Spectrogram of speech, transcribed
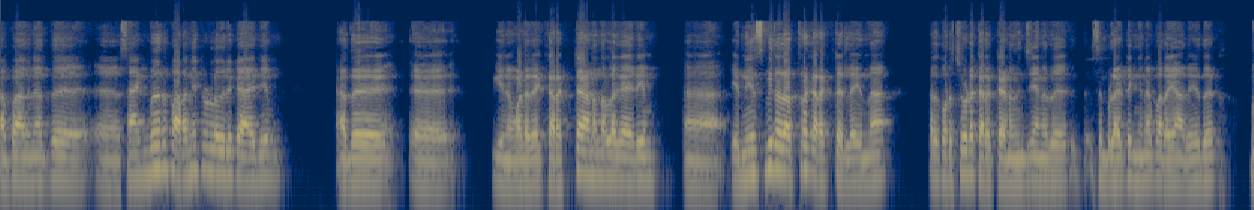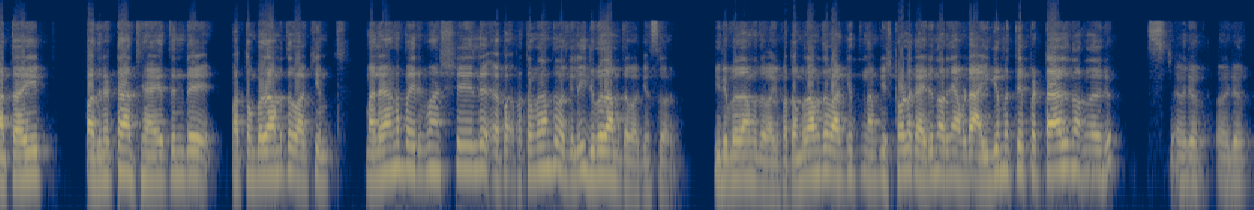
അപ്പം അതിനകത്ത് സാഗ്ബേർ പറഞ്ഞിട്ടുള്ള ഒരു കാര്യം അത് ഇങ്ങനെ വളരെ കറക്റ്റ് ആണെന്നുള്ള കാര്യം എൻ എസ് ബിയിൽ അത് അത്ര കറക്റ്റ് അല്ല. എന്നാൽ അത് കുറച്ചുകൂടെ കറക്റ്റ് ആണ്. ഞാനത് സിമ്പിളായിട്ട് ഇങ്ങനെ പറയാം. അതായത് മത്തായി പതിനെട്ടാം അധ്യായത്തിന്റെ പത്തൊമ്പതാമത്തെ വാക്യം മലയാള പരിഭാഷയിൽ പത്തൊമ്പതാമത്തെ വാക്യം ഇരുപതാമത്തെ വാക്യം സോറി ഇരുപതാമത്തെ വാക്യം. പത്തൊമ്പതാമത്തെ വാക്യത്തിൽ നമുക്ക് ഇഷ്ടമുള്ള കാര്യം എന്ന് പറഞ്ഞാൽ അവിടെ ഐകമത്യപ്പെട്ടാൽ എന്ന് പറഞ്ഞ ഒരു ഒരു ഒരു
